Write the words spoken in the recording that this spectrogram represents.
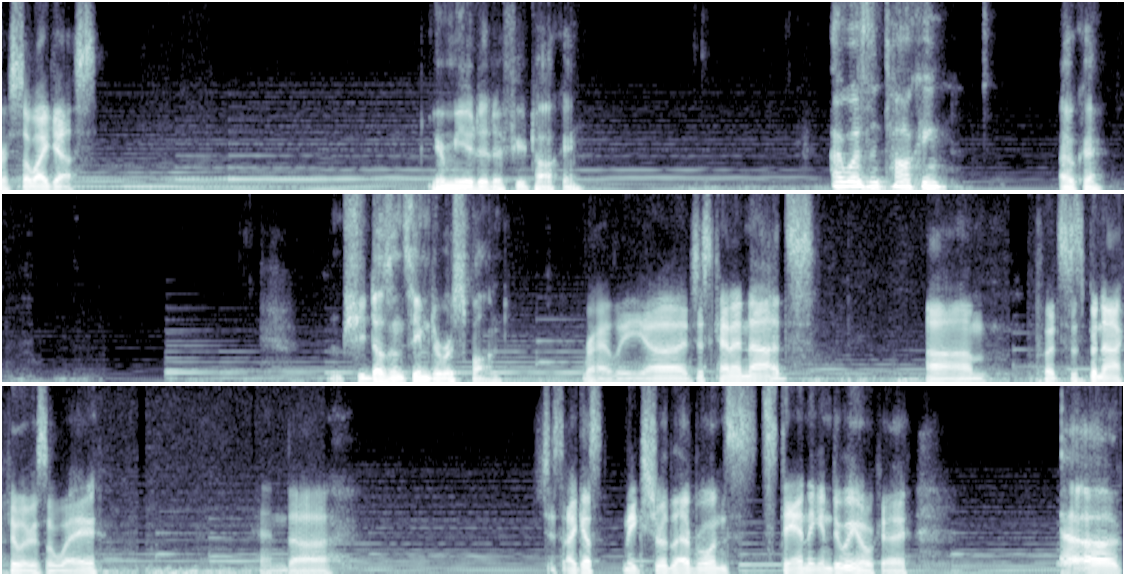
or so I guess. You're muted if you're talking. I wasn't talking. Okay. She doesn't seem to respond. Riley uh, just kind of nods, um, puts his binoculars away, and uh, just I guess make sure that everyone's standing and doing okay. Uh,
